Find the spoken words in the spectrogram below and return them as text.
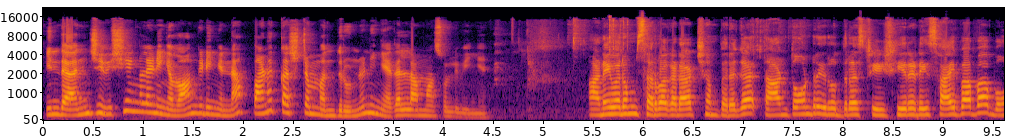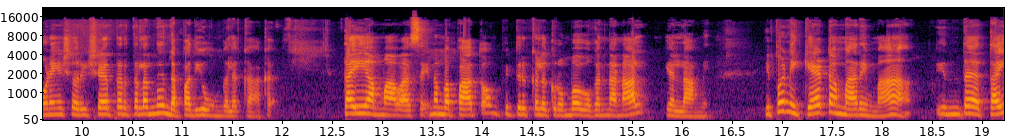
இந்த அஞ்சு விஷயங்களை நீங்க வாங்கினீங்கன்னா பண கஷ்டம் வந்துரும்னு நீங்க எதெல்லாமா சொல்லுவீங்க? அனைவரும் சர்வ கடாட்சம் பெருக தான் தோன்றி ருத்ர ஸ்ரீ ஷீரடி சாய்பாபா புவனேஸ்வரி கஷேத்திரத்திலேருந்து இந்த பதிவு உங்களுக்காக. தை அமாவாசை நம்ம பார்த்தோம் பித்திருக்களுக்கு ரொம்ப உகந்த நாள் எல்லாமே. இப்போ நீ கேட்ட மாதிரிம்மா இந்த தை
